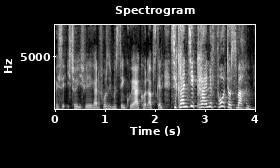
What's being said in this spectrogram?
ich so, Entschuldigung, ich will hier keine Fotos, ich muss den QR-Code abscannen. Sie können hier keine Fotos machen.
